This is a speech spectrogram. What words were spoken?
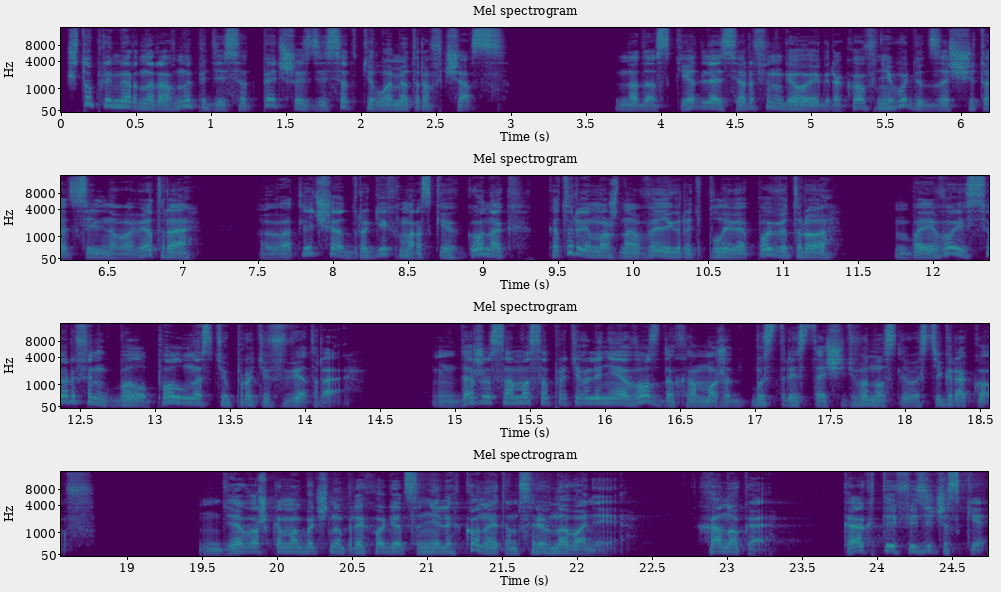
что примерно равно 55-60 км в час. На доске для серфинга у игроков не будет защиты от сильного ветра. В отличие от других морских гонок, которые можно выиграть плывя по ветру, боевой серфинг был полностью против ветра. Даже само сопротивление воздуха может быстро истощить выносливость игроков. Девушкам обычно приходится нелегко на этом соревновании. Ханука, как ты физически?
